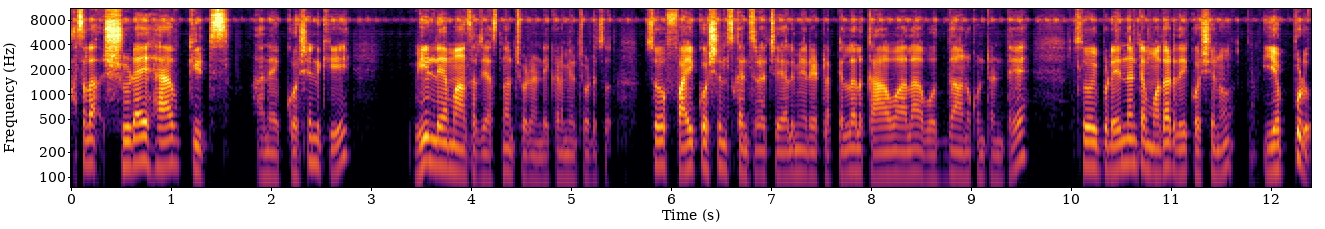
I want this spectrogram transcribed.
అసలు షుడ్ ఐ హ్యావ్ కిడ్స్ అనే క్వశ్చన్కి వీళ్ళు ఏం ఆన్సర్ చేస్తున్నారు చూడండి ఇక్కడ మీరు చూడొచ్చు. సో ఫైవ్ క్వశ్చన్స్ కన్సిడర్ చేయాలి. మీరు ఇట్లా పిల్లలు కావాలా వద్దా అనుకుంటుంటే సో ఇప్పుడు ఏంటంటే మొదటిది క్వశ్చన్ ఎప్పుడు?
